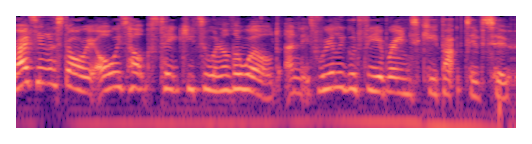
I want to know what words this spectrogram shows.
Writing a story always helps take you to another world, and it's really good for your brain to keep active too.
